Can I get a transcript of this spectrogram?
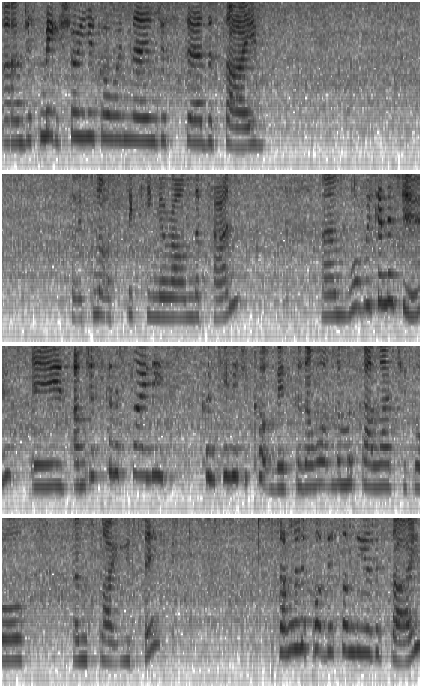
um, just make sure you go in there and just stir the sides. So it's not sticking around the pan. Um, what we're going to do is, I'm just going to slightly continue to cook this because I want the masala to go um, slightly thick. So I'm going to put this on the other side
